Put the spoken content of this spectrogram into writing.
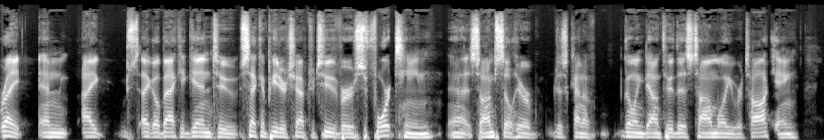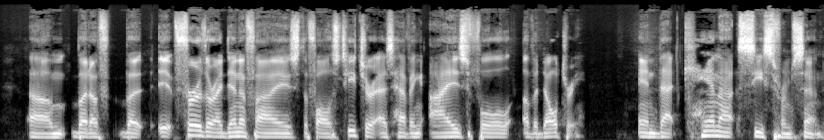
Right, and I I go back again to Second Peter chapter two verse fourteen. Uh, so I'm still here, just kind of going down through this, Tom, while you were talking. Um, but but it further identifies the false teacher as having eyes full of adultery, and that cannot cease from sin.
